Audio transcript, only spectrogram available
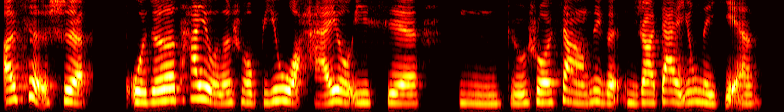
而且是我觉得他有的时候比我还有一些，嗯，比如说像那个你知道家里用的盐，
